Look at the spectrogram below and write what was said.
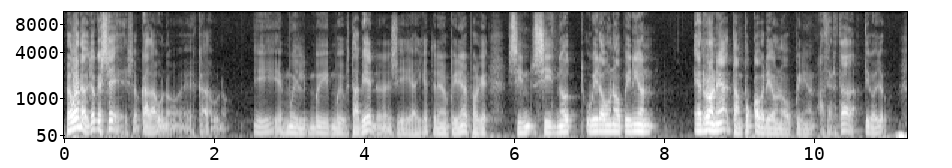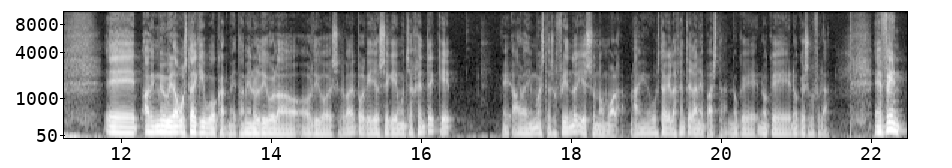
Pero bueno, yo qué sé, eso cada uno es cada uno. Y es muy, muy, muy está bien, ¿eh? si hay que tener opiniones, porque si no hubiera una opinión errónea, tampoco habría una opinión acertada, digo yo. Eh, a mí me hubiera gustado equivocarme, también os digo, la, os digo eso, ¿vale? Porque yo sé que hay mucha gente que eh, ahora mismo está sufriendo y eso no mola. A mí me gusta que la gente gane pasta, no que, no que, no que sufra. En fin,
